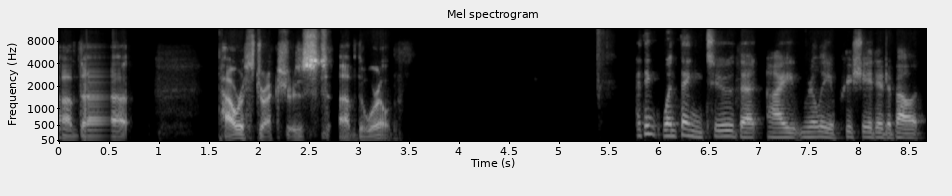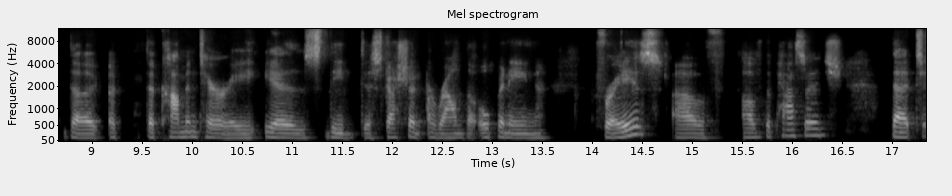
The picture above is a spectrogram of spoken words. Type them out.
of the power structures of the world. I think one thing too that I really appreciated about the uh, the commentary is the discussion around the opening phrase of of the passage that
